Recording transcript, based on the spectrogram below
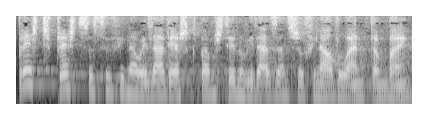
prestes, prestes a ser finalizado e acho que vamos ter novidades antes do final do ano também.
